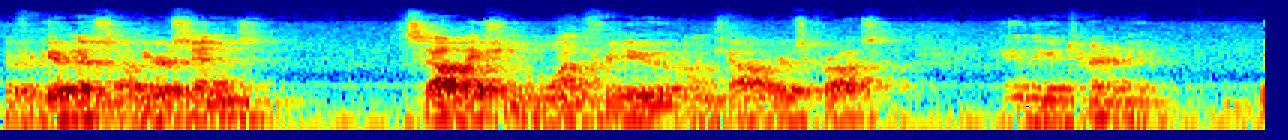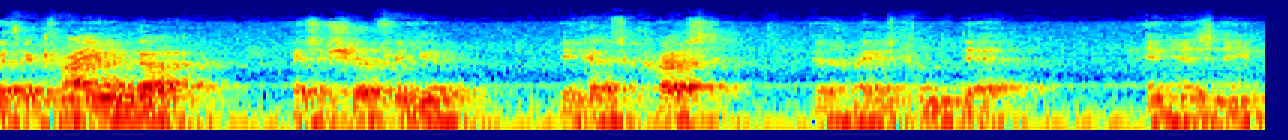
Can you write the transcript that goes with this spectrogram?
The forgiveness of your sins, the salvation won for you on Calvary's cross, and the eternity with your triune God is assured for you because Christ is raised from the dead. In his name.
